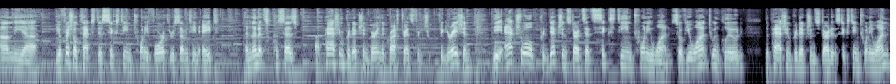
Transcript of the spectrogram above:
on the uh, the official text is 1624 through 17:8, and then it says uh, Passion prediction, bearing the cross transfiguration. The actual prediction starts at 1621. So if you want to include the Passion prediction, start at 1621.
